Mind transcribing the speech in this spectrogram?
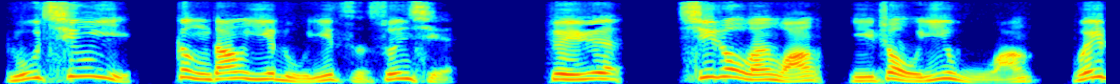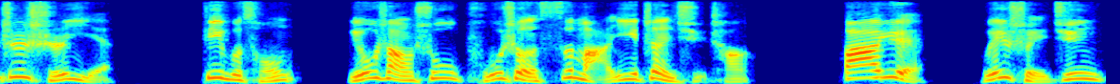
如轻易，更当以鲁夷子孙邪？对曰：西周文王以纣以武王为之始也。帝不从，刘尚书仆射司马懿镇许昌。八月，为水军，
